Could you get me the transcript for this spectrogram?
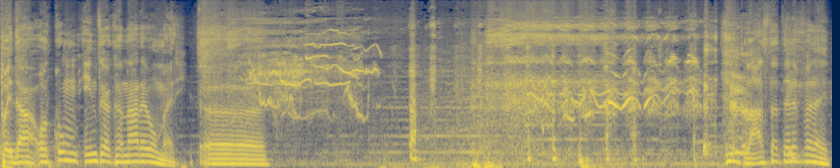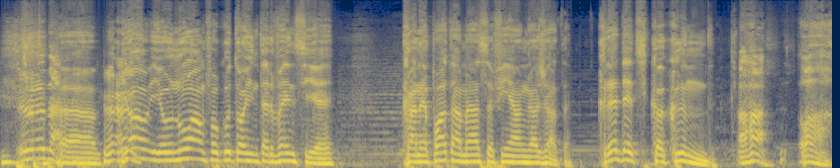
Păi da, oricum intră că n-are umeri. Uh... La asta te referai. Da. Uh, eu, eu nu am făcut o intervenție ca nepoata mea să fie angajată. Credeți că când Aha. Oh.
